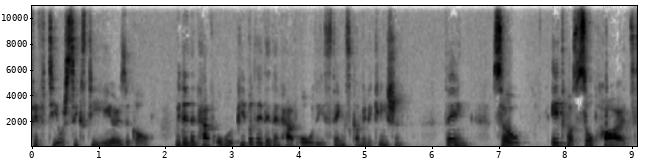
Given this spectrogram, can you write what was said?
50 or 60 years ago, we didn't have all, people they didn't have all these things, communication thing. So it was so hard.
